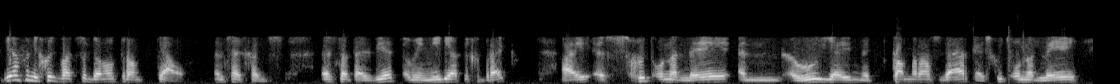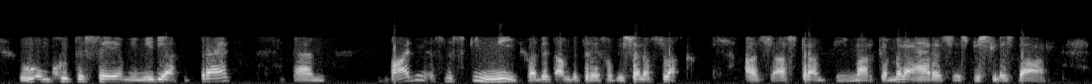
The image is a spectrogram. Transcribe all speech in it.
Een van die goed wat vir Donald Trump tel in sy guns is dat hy weet om die media te gebruik. Hy is goed onderlê in hoe jy met kameras werk. Hy's goed onderlê hoe om goed te sê om die media te trek. Ehm um, Biden is miskien nie wat dit aanbetref op dieselfde vlak as as Trump nie, maar Kamala Harris is beslis daar.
